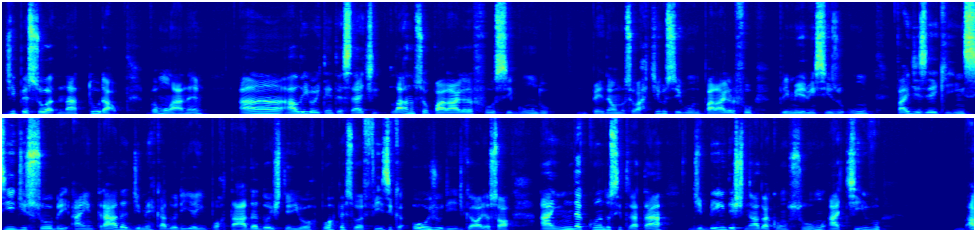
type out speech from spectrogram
de pessoa natural. Vamos lá, né? A, a Lei 87, lá no seu parágrafo 2 perdão, no seu artigo 2 parágrafo 1 inciso 1, vai dizer que incide sobre a entrada de mercadoria importada do exterior por pessoa física ou jurídica, olha só, ainda quando se tratar de bem destinado a consumo ativo, a,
